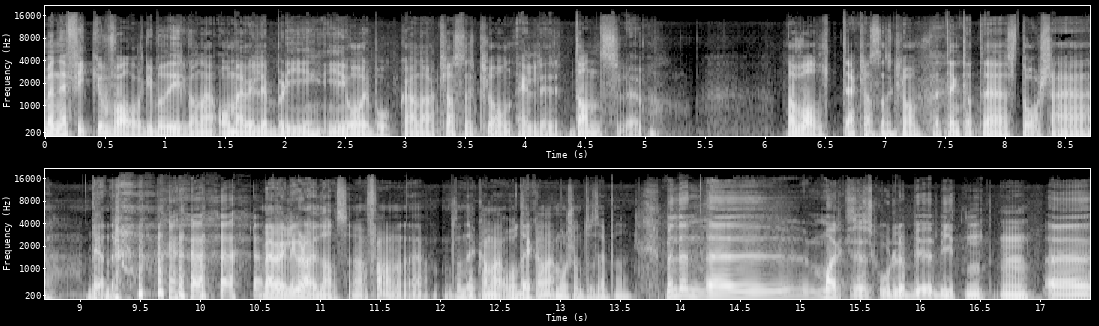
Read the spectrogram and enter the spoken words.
Men jeg fikk jo valget på videregående om jeg ville bli i årboka da klassens klovn eller danseløve. Da valgte jeg klassens klovn, for jeg tenkte at det står seg bedre. Men jeg er veldig glad i å danse, faen, ja, det kan være, og det kan være morsomt å se på. Det. Men den uh, markedshøyskolebiten Mm. eh,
